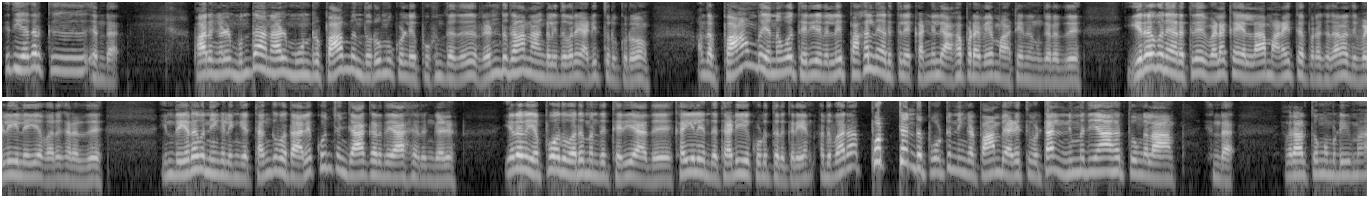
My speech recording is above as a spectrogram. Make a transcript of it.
இது எதற்கு? என்றார். பாருங்கள் முந்தா நாள் மூன்று பாம்பு இந்த ரூமுக்குள்ளே புகுந்தது. ரெண்டு தான் நாங்கள் இதுவரை அடித்திருக்கிறோம். அந்த பாம்பு என்னவோ தெரியவில்லை. பகல் நேரத்திலே கண்ணில் அகப்படவே மாட்டேன் என்கிறது. இரவு நேரத்திலே விளக்கை எல்லாம் அணைத்த பிறகுதான் அது வெளியிலேயே வருகிறது. இந்த இரவு நீங்கள் இங்கே தங்குவதாலே கொஞ்சம் ஜாக்கிரதையாக இருங்கள். இரவு எப்போது வரும் என்று தெரியாது. கையில் இந்த தடியை கொடுத்திருக்கிறேன். அது வர பொட்டென்று போட்டு நீங்கள் பாம்பை அடித்து விட்டால் நிம்மதியாக தூங்கலாம் என்றார். இவரால் தூங்க முடியுமா?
